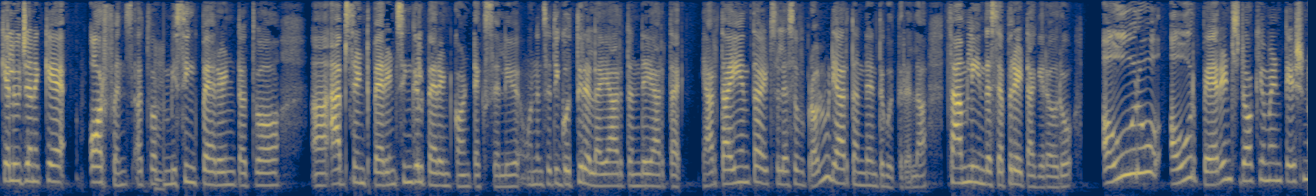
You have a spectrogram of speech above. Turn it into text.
ಕೆಲವು ಜನಕ್ಕೆ ಆರ್ಫನ್ಸ್ ಅಥವಾ ಮಿಸ್ಸಿಂಗ್ ಪೇರೆಂಟ್ ಅಥವಾ absent parent single parent context ಅಲ್ಲಿ ಒಂದೊಂದ್ಸತಿ ಗೊತ್ತಿರಲ್ಲ ಯಾರ ತಂದೆ ಯಾರ ತಾಯಿ ಯಾರ ತಾಯಿ ಅಂತ ಇಟ್ಸ್ ಲೆಸ್ ಆಫ್ ಪ್ರಾಬ್ಲಮ್ ಯಾರ ತಂದೆ ಅಂತ ಗೊತ್ತಿರಲ್ಲ. ಫ್ಯಾಮಿಲಿಯಿಂದ ಸೆಪರೇಟ್ ಆಗಿರೋರು. ಅವರು ಅವ್ರ ಪೇರೆಂಟ್ಸ್ ಡಾಕ್ಯುಮೆಂಟೇಶನ್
